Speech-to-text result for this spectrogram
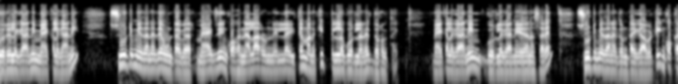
గొర్రెలు కానీ మేకలు కానీ సూటి మీద అనేదే ఉంటాయి బ్రదర్. మ్యాక్సిమం ఇంకొక నెల రెండు నెలలు అయితే మనకి పిల్ల గొర్రెలు అనేది దొరుకుతాయి. మేకలు కానీ గొర్రెలు కానీ ఏదైనా సరే సూటి మీద అనేది ఉంటాయి కాబట్టి ఇంకొక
